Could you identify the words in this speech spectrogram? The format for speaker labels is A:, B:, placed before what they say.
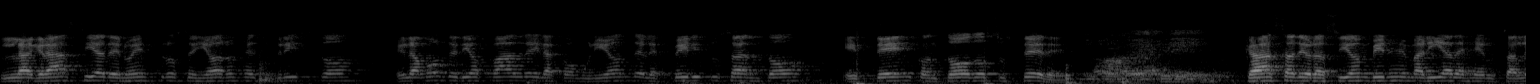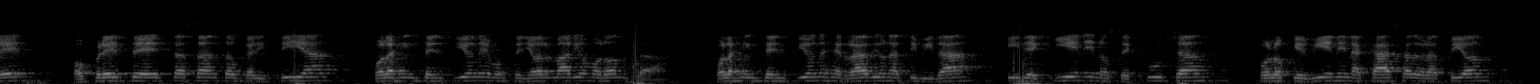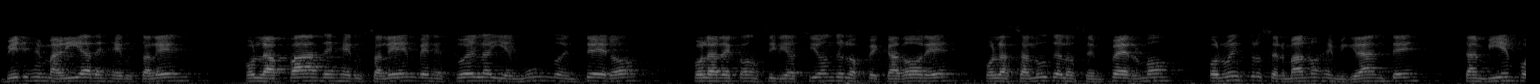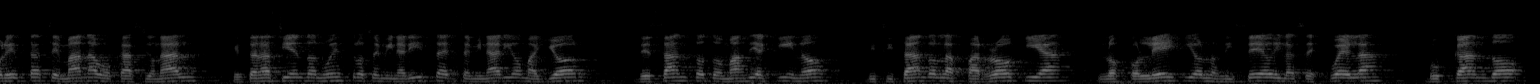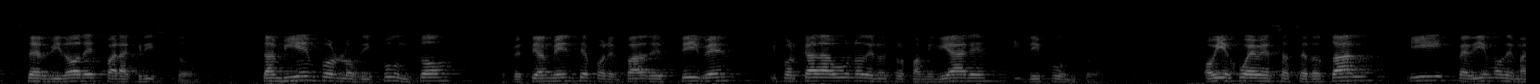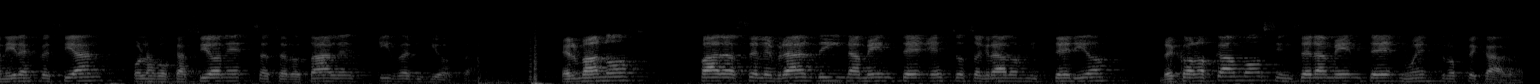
A: La gracia de nuestro Señor Jesucristo, el amor de Dios Padre y la comunión del Espíritu Santo estén con todos ustedes. Casa de Oración Virgen María de Jerusalén ofrece esta Santa Eucaristía por las intenciones de Monseñor Mario Moronta, por las intenciones de Radio Natividad y de quienes nos escuchan por los que vienen a casa de oración, Virgen María de Jerusalén, por la paz de Jerusalén, Venezuela y el mundo entero, por la reconciliación de los pecadores, por la salud de los enfermos, por nuestros hermanos emigrantes, también por esta semana vocacional que están haciendo nuestros seminaristas del Seminario Mayor de Santo Tomás de Aquino, visitando las parroquias los colegios, los liceos y las escuelas buscando servidores para Cristo. También por los difuntos, especialmente por el Padre Steven y por cada uno de nuestros familiares difuntos. Hoy es jueves sacerdotal y pedimos de manera especial por las vocaciones sacerdotales y religiosas. Hermanos, para celebrar dignamente estos sagrados misterios, reconozcamos sinceramente nuestros pecados.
